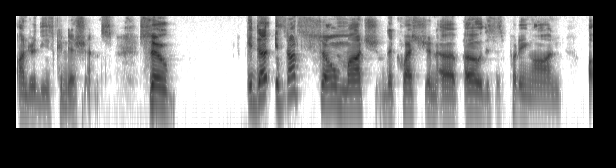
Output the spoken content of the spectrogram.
under these conditions. So it does. It's not so much the question of oh, this is putting on uh,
